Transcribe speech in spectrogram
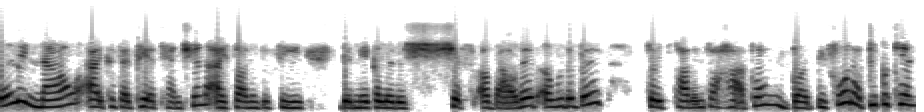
only now I because I pay attention I starting to see they make a little shift about it a little bit so it's starting to happen but before that people can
